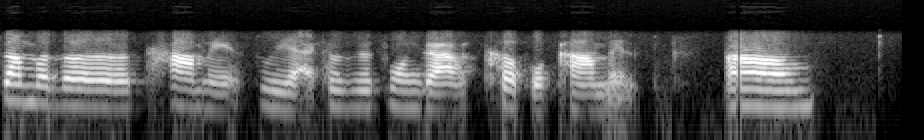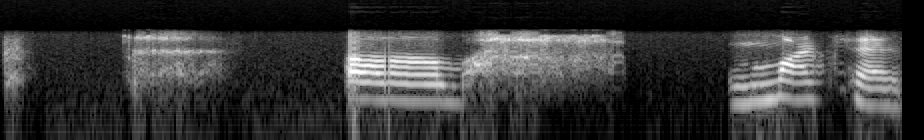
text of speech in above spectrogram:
some of the comments we got because this one got a couple comments. Um, um, Martin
